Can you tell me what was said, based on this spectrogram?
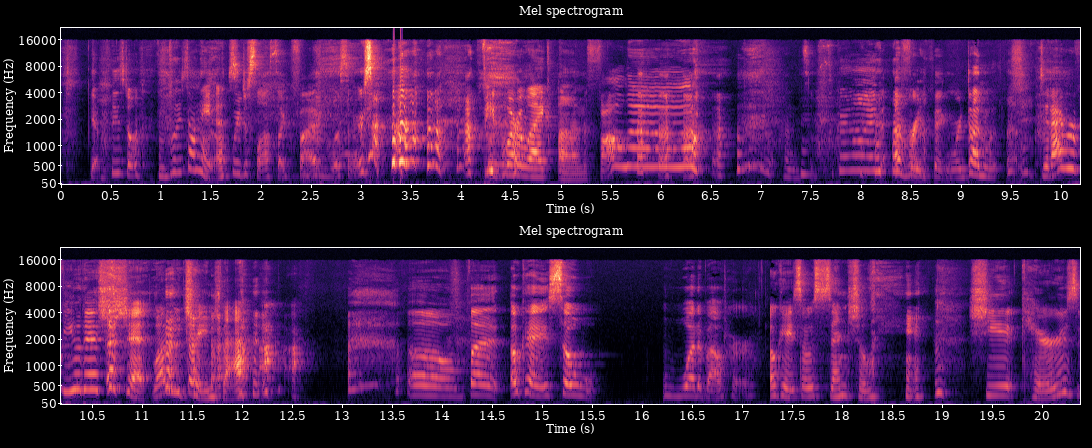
Yeah, please don't. please don't hate us. We just lost like five listeners. People are like, unfollow. Unsubscribe. Everything. We're done with them. Did I review this? Shit, let me change that. Oh, but okay. So, what about her? okay, so essentially, she cares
